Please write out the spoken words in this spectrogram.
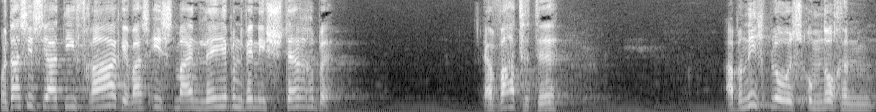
Und das ist ja die Frage, was ist mein Leben, wenn ich sterbe? Er wartete aber nicht bloß, um noch ein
